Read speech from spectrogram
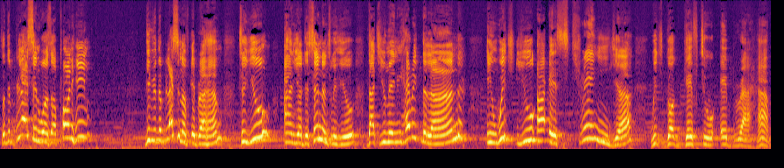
So the blessing was upon him give you the blessing of Abraham to you and your descendants with you, that you may inherit the land in which you are a stranger, which God gave to Abraham.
